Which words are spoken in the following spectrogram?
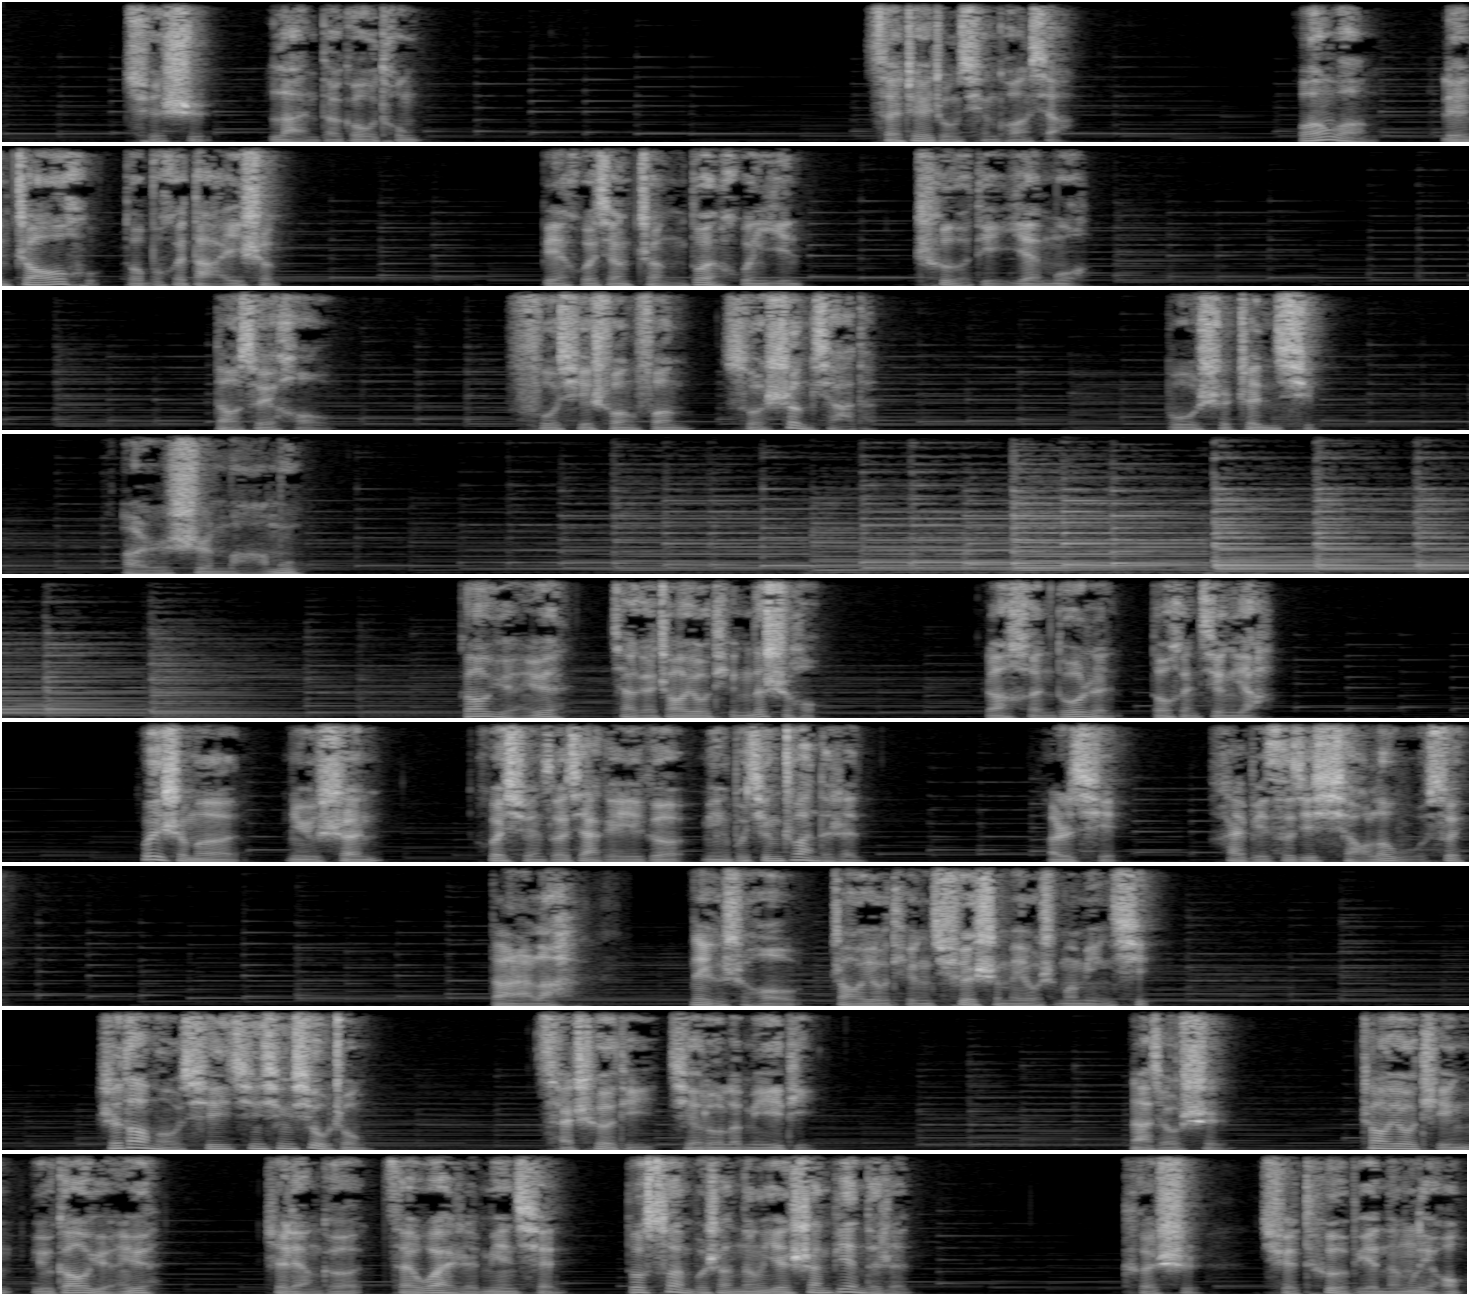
却是懒得沟通。在这种情况下，往往连招呼都不会打一声，便会将整段婚姻彻底淹没。到最后，夫妻双方所剩下的，不是真情，而是麻木。高圆圆嫁给赵又廷的时候，让很多人都很惊讶。为什么女神会选择嫁给一个名不经传的人，而且还比自己小了五岁？当然了，那个时候赵又廷确实没有什么名气。直到某期金星秀中，才彻底揭露了谜底。那就是赵又廷与高圆圆这两个在外人面前都算不上能言善辩的人，可是却特别能聊。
